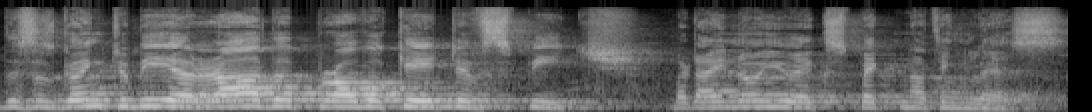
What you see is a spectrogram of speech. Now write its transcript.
this is going to be a rather provocative speech, but I know you expect nothing less.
